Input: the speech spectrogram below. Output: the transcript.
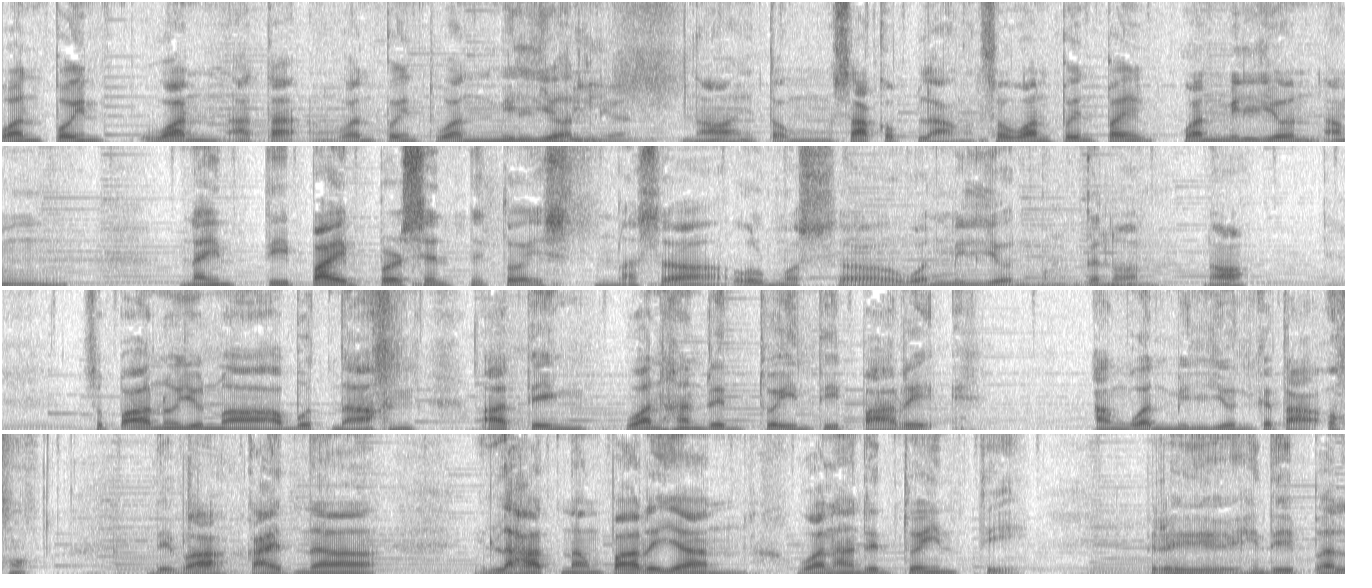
1.1 ata 1.1 million, million. no? Itong sakop lang. So 1.1 million ang 95% nito is nasa almost uh, 1 million, mga ganon, no? So paano yun maaabot ng ating 120 pare ang 1 million katao? 'Di ba? Kahit na lahat ng pare yan 120 pero hindi pa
